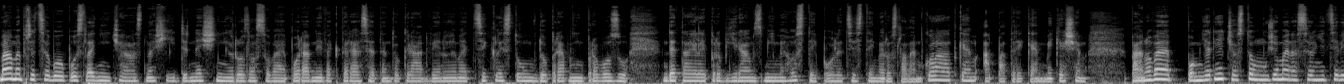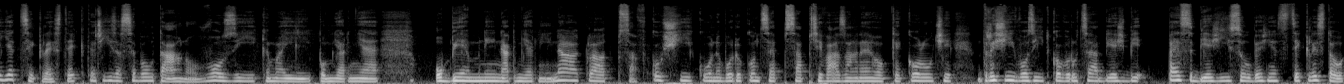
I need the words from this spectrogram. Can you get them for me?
Máme před sebou poslední část naší dnešní rozhlasové poradny, ve které se tentokrát věnujeme cyklistům v dopravním provozu. Detaily probírám s mými hosty, policisty Miroslavem Kolátkem a Patrikem Mikešem. Pánové, poměrně často můžeme na silnici vidět cyklisty, kteří za sebou táhnou vozík, mají poměrně objemný nadměrný náklad, psa v košíku nebo dokonce psa přivázaného ke kolu, či drží vozítko v ruce a běžbí, pes běží souběžně s cyklistou.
